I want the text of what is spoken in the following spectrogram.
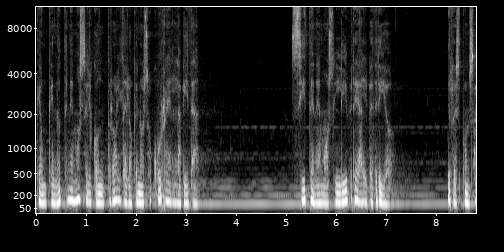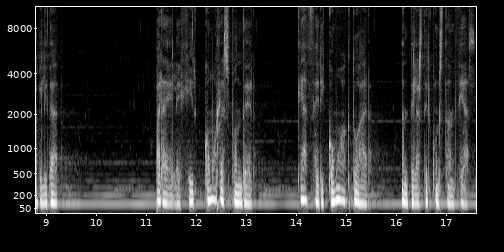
que aunque no tenemos el control de lo que nos ocurre en la vida, sí tenemos libre albedrío y responsabilidad para elegir cómo responder, qué hacer y cómo actuar ante las circunstancias.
